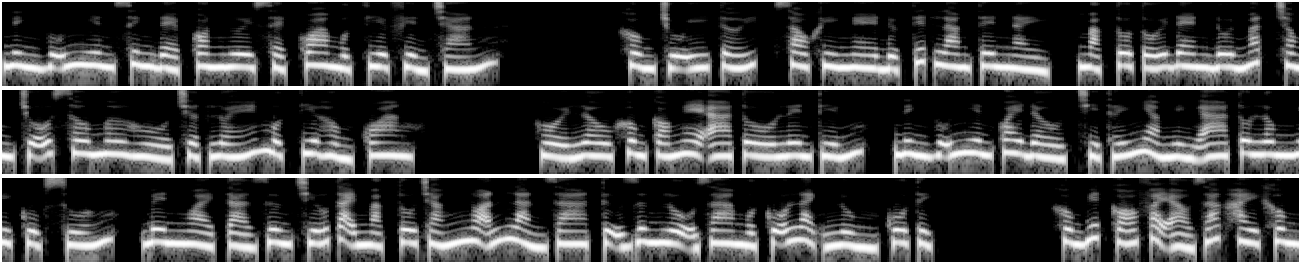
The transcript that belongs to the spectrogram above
Ninh Vũ Nhiên xinh đẹp con ngươi xẹt qua một tia phiền chán. Không chú ý tới, sau khi nghe được Tiết Lam tên này, mặc tô tối đen đôi mắt trong chỗ sâu mơ hồ trượt lóe một tia hồng quang. Hồi lâu không có nghe A Tô lên tiếng, Ninh Vũ Nhiên quay đầu chỉ thấy nhà mình A Tô lông mi cụp xuống, bên ngoài tà dương chiếu tại mặc tô trắng noãn làn da tự dưng lộ ra một cỗ lạnh lùng cô tịch. Không biết có phải ảo giác hay không,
